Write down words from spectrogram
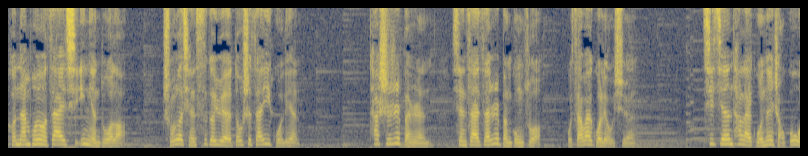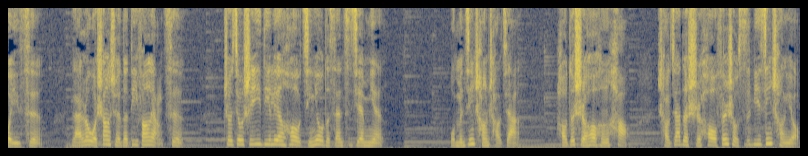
和男朋友在一起一年多了，除了前四个月都是在异国恋。他是日本人。现在在日本工作，我在外国留学。期间他来国内找过我一次，来了我上学的地方两次，这就是异地恋后仅有的三次见面。我们经常吵架，好的时候很好，吵架的时候分手撕逼经常有，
